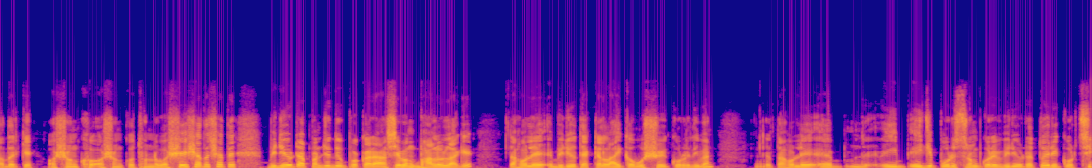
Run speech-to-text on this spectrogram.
তাদেরকে অসংখ্য অসংখ্য ধন্যবাদ। সেই সাথে সাথে ভিডিওটা আপনার যদি উপকারে আসে এবং ভালো লাগে, তাহলে ভিডিওতে একটা লাইক অবশ্যই করে দিবেন। তাহলে এই এই যে পরিশ্রম করে ভিডিওটা তৈরি করছি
